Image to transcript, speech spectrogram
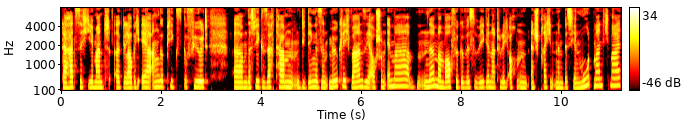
Da hat sich jemand, äh, glaube ich, eher angepiekst gefühlt, ähm, dass wir gesagt haben, die Dinge sind möglich, waren sie auch schon immer. Ne? Man braucht für gewisse Wege natürlich auch ein, entsprechend ein bisschen Mut manchmal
